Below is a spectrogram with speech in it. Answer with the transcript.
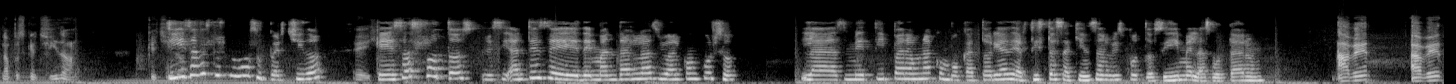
No, pues qué chido. Qué chido. Sí, ¿sabes qué estuvo súper chido? Que esas fotos, antes de, de mandarlas yo al concurso, las metí para una convocatoria de artistas aquí en San Luis Potosí y me las votaron. A ver, a ver,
